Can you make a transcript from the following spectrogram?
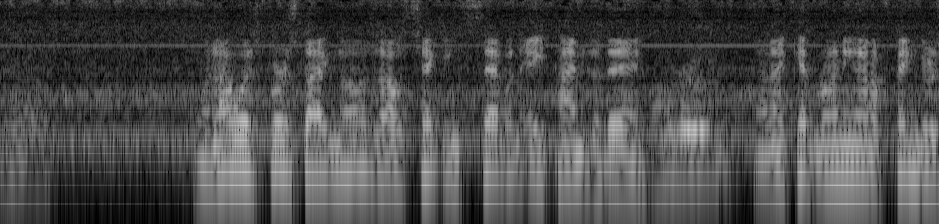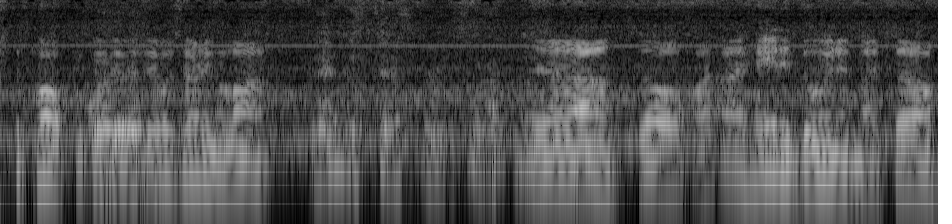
yeah. When I was first diagnosed, I was checking seven, eight times a day, Oh, really? and I kept running out of fingers to poke because oh, it was it was hurting a lot. And just test strips. Yeah, so I, I hated doing it myself.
